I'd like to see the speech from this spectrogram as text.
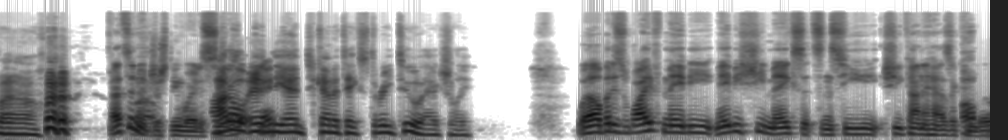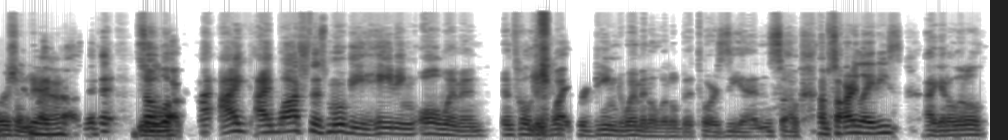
Wow. That's an Wow. interesting way to see Otto, it. okay. in the end, kind of takes three, too, actually. Well, but his wife maybe maybe she makes it since he she kind of has a oh, conversion. Like Yeah. those. If You So know? look, I, I I watched this movie hating all women until his wife redeemed women a little bit towards the end. So I'm sorry, ladies. I get a little.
